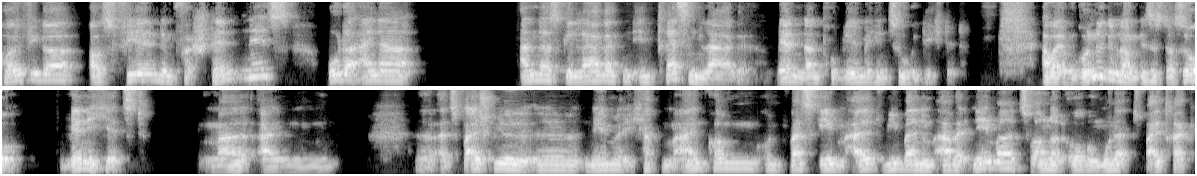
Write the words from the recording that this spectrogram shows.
häufiger aus fehlendem Verständnis oder einer anders gelagerten Interessenlage werden dann Probleme hinzugedichtet. Aber im Grunde genommen ist es doch so, wenn ich jetzt mal ein äh, als Beispiel äh, nehme, ich habe ein Einkommen und was eben halt wie bei einem Arbeitnehmer 200 Euro Monatsbeitrag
